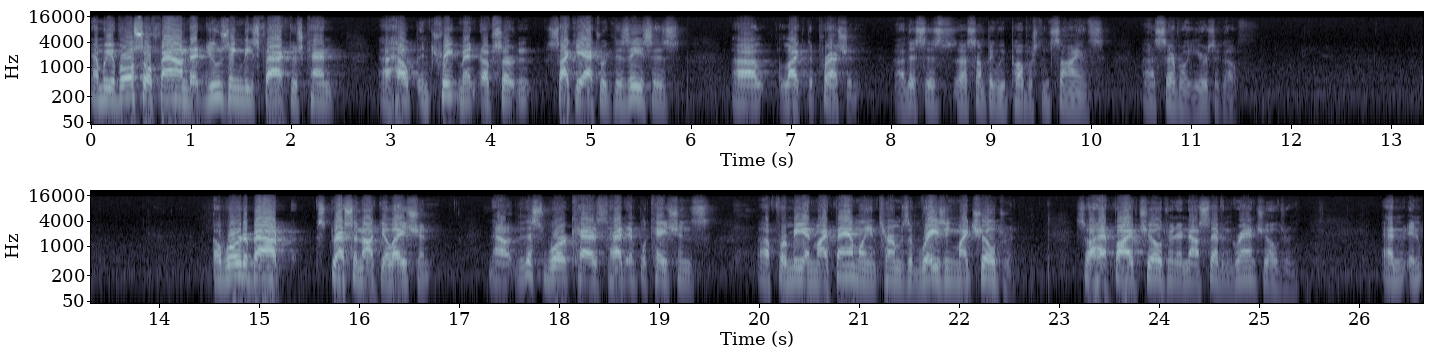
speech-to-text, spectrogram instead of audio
And we have also found that using these factors can uh, help in treatment of certain psychiatric diseases uh, like depression. Uh, this is uh, something we published in Science uh, several years ago. A word about stress inoculation. Now, this work has had implications uh, for me and my family in terms of raising my children. So I have five children and now seven grandchildren. And in,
